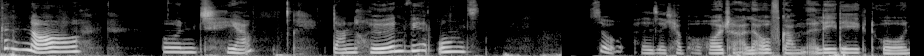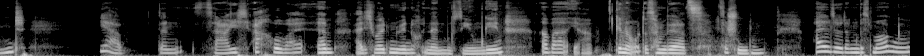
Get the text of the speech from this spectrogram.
Genau. Und ja, dann hören wir uns. So, also ich habe heute alle Aufgaben erledigt und ja, dann sage ich, ach, wobei, ähm, eigentlich wollten wir noch in ein Museum gehen, aber ja, genau, das haben wir jetzt verschoben. Also, dann bis morgen.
